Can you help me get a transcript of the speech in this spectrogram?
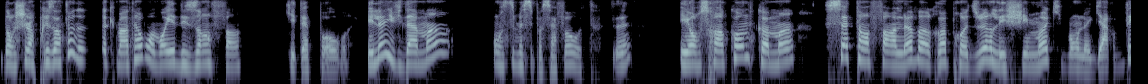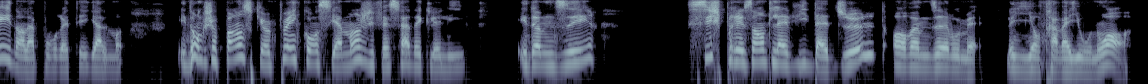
Donc, je leur présentais un documentaire où on voyait des enfants qui étaient pauvres. Et là, évidemment, on se dit, mais c'est pas sa faute. Et on se rend compte comment cet enfant-là va reproduire les schémas qui vont le garder dans la pauvreté également. Et donc, je pense qu'un peu inconsciemment, j'ai fait ça avec le livre. Et de me dire, si je présente la vie d'adulte, on va me dire, oui, mais là, ils ont travaillé au noir.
